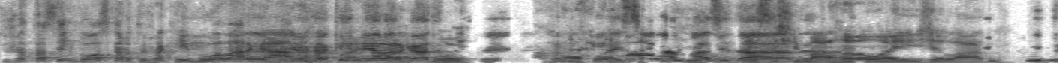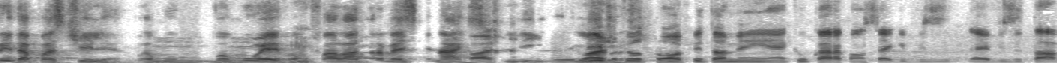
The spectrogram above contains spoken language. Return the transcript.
Tu já tá sem voz, cara. Tu já queimou a é, largada. eu já rapaz. queimei a largada. Foi. Vai ser base da, Esse chimarrão aí gelado. Livre da pastilha. Vamos, vamos moer, vamos falar através de sinais. Eu acho, eu acho que o top também é que o cara consegue visitar, é, visitar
